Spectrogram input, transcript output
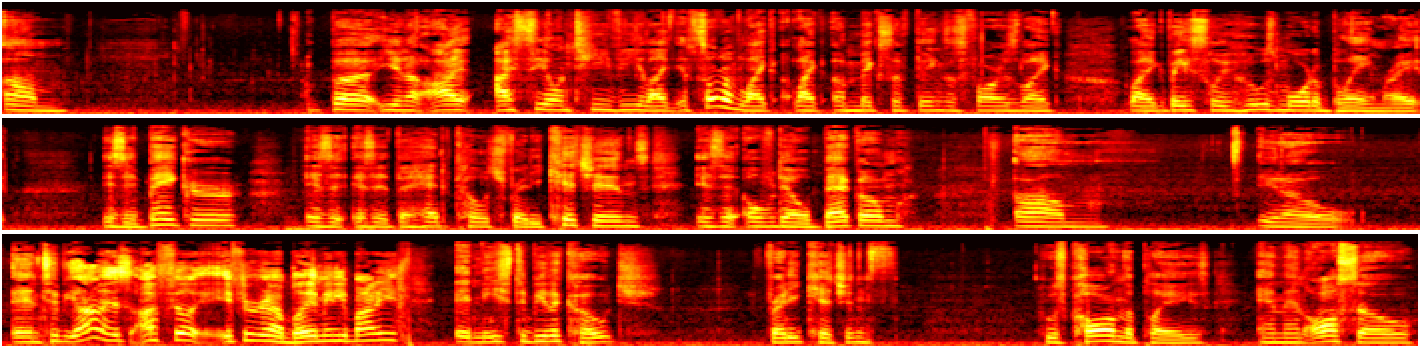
Um but you know i i see on tv like it's sort of like like a mix of things as far as like like basically who's more to blame right? Is it baker? Is it is it the head coach freddie kitchens? Is it odell beckham? Um you know and to be honest i feel if you're gonna blame anybody it needs to be the coach freddie kitchens who's calling the plays and then also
